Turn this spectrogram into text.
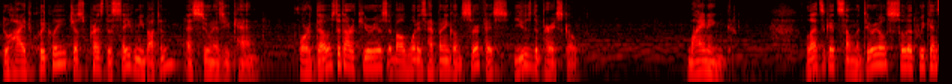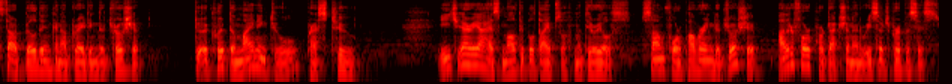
To hide quickly, just press the save me button as soon as you can. For those that are curious about what is happening on surface, use the periscope. Mining. Let's get some materials so that we can start building and upgrading the drill ship. To equip the mining tool, press 2. Each area has multiple types of materials, some for powering the drill ship, other for production and research purposes.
